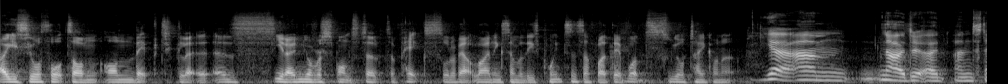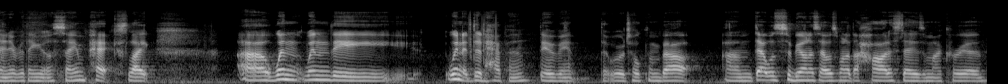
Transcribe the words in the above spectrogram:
I guess your thoughts on, on that particular is, you know, in your response to, to PAX sort of outlining some of these points and stuff like that. What's your take on it? Yeah, um, no, I, do, I understand everything you're saying, Pax. Like uh, when when the when it did happen, the event that we were talking about, um, that was to be honest, that was one of the hardest days of my career to-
